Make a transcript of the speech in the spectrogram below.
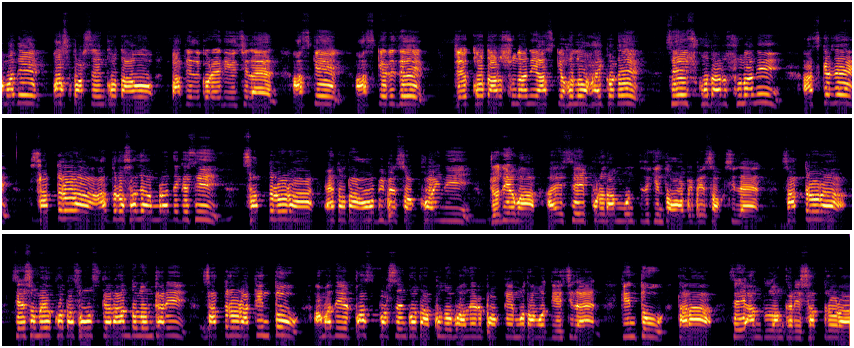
আমাদের পাঁচ পার্সেন্ট কথাও বাতিল করে দিয়েছিলেন। আজকে আজকের যে যে কথার শুনানি আজকে হলো হাইকোর্টে শেষ কথার শুনানি। আজকে যে ছাত্ররা আঠারো সালে আমরা দেখেছি, ছাত্ররা এতটা অবিবেচক হয়নি। যদিও বা সেই প্রধানমন্ত্রী কিন্তু অবিবেচক ছিলেন। ছাত্ররা সে সময় কথা সংস্কার আন্দোলনকারী ছাত্ররা কিন্তু আমাদের পাঁচ পার্সেন্ট কথা পুনর্বহালের পক্ষে মতামত দিয়েছিলেন। কিন্তু তারা সেই আন্দোলনকারী ছাত্ররা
